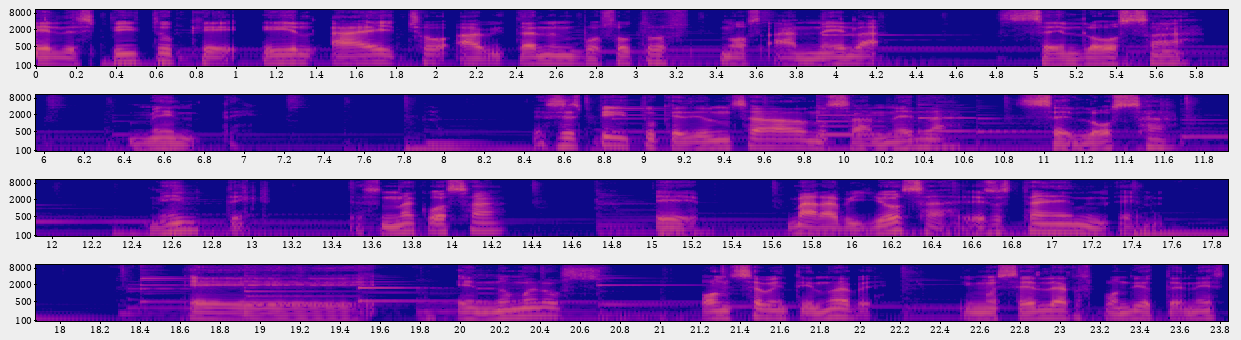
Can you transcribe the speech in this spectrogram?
el espíritu que Él ha hecho habitar en vosotros nos anhela celosamente. Ese espíritu que Dios nos ha dado nos anhela celosamente. Es una cosa eh, maravillosa. Eso está en, en, eh, en números 11:29. Y Moisés le respondió, tenés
